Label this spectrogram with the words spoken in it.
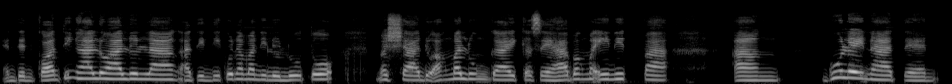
And then, konting halo-halo lang at hindi ko naman niluluto masyado ang malunggay kasi habang mainit pa ang gulay natin,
